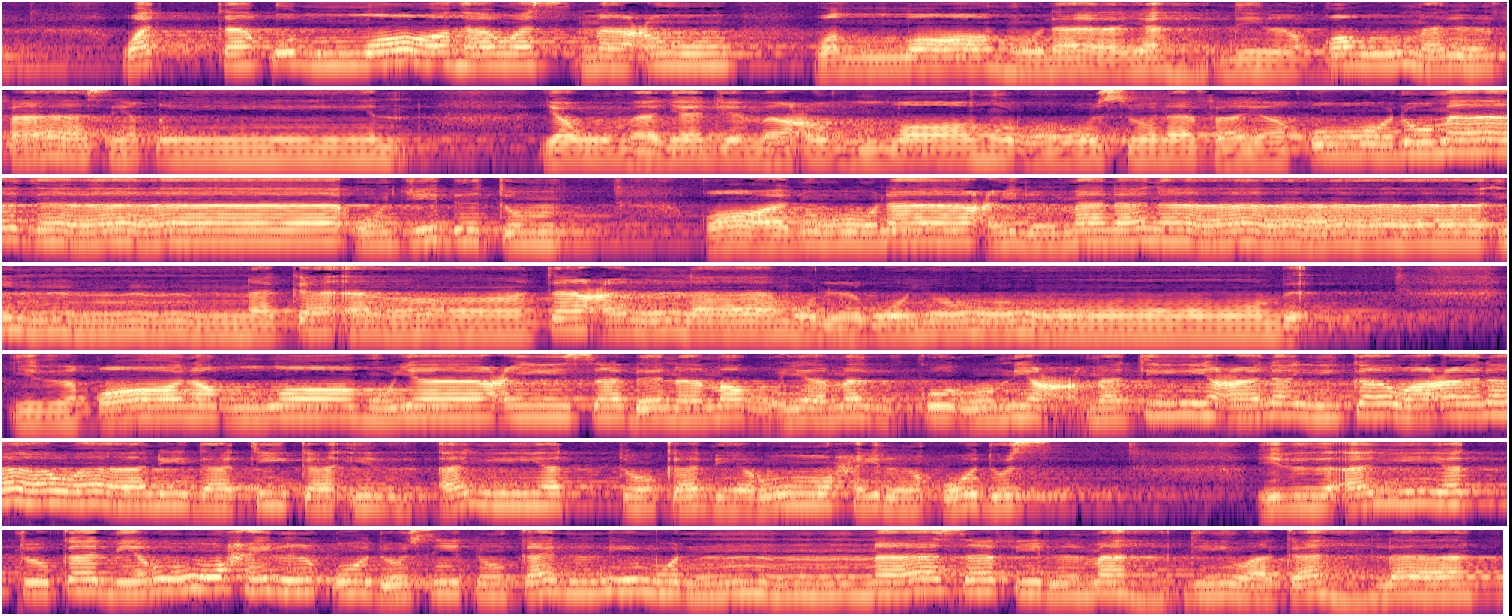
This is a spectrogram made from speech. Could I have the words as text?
واتقوا الله واسمعوا والله لا يهدي القوم الفاسقين يوم يجمع الله الرسل فيقول ماذا أجبتم؟ قالوا لا علم لنا إنك أنت علام الغيوب. إذ قال الله يا عيسى ابن مريم اذكر نعمتي عليك وعلى والدتك إذ أيدتك بروح القدس إذ أيدتك بروح القدس تكلم الناس في المهد وكهلاً.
